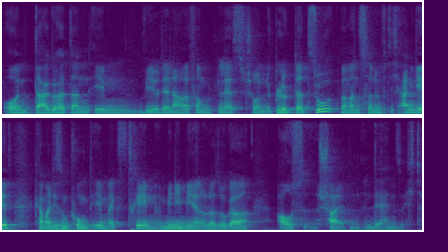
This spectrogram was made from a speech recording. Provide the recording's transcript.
Und da gehört dann eben, wie der Name vermuten lässt, schon Glück dazu. Wenn man es vernünftig angeht, kann man diesen Punkt eben extrem minimieren oder sogar ausschalten in der Hinsicht.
